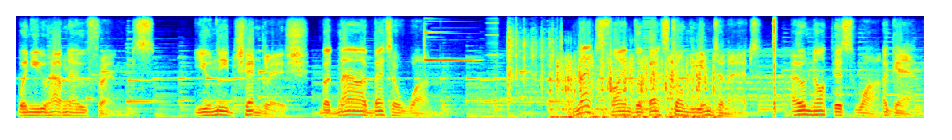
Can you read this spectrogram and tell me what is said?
when you have no friends. You need Chenglish, but now a better one. Let's find the best on the internet. Oh not this one again.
